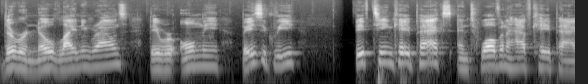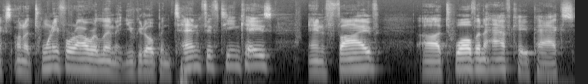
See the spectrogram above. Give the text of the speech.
There were no lightning rounds. They were only basically 15K packs and 12.5K packs on a 24 hour limit. You could open 10 15Ks and five uh, 12.5K packs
